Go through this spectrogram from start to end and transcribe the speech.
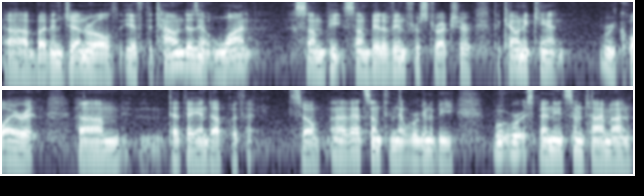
Uh, but in general, if the town doesn't want some some bit of infrastructure, the county can't require it um, that they end up with it. So uh, that's something that we're going to be we're, spending some time on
